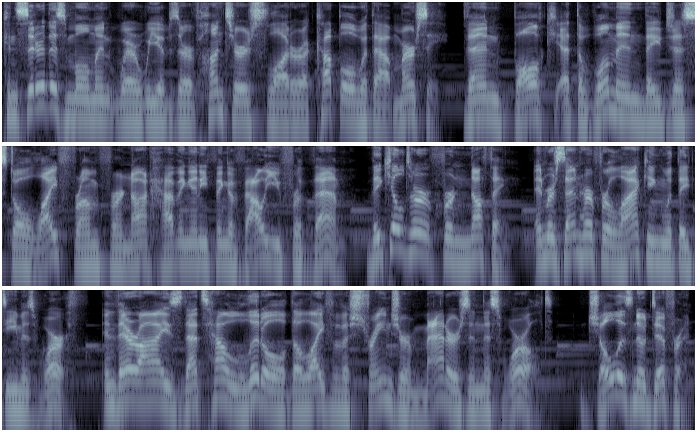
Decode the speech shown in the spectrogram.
Consider this moment where we observe hunters slaughter a couple without mercy, then balk at the woman they just stole life from for not having anything of value for them. They killed her for nothing and resent her for lacking what they deem as worth. In their eyes, that's how little the life of a stranger matters in this world. Joel is no different.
